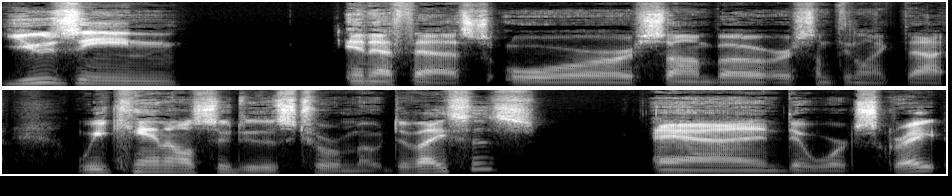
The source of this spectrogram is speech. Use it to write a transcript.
using NFS or Samba or something like that, we can also do this to remote devices and it works great.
